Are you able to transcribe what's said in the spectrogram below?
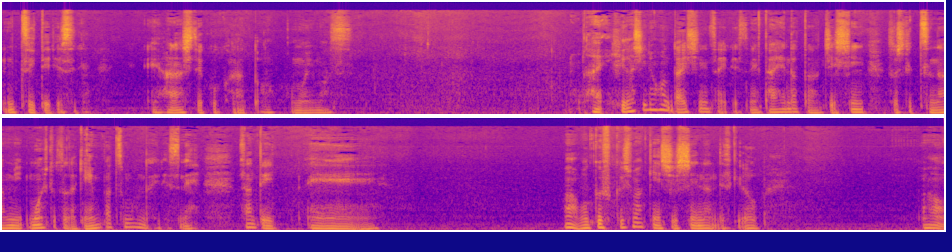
についてですね、え話していこうかなと思います。はい、東日本大震災ですね。大変だったのは地震そして津波もう一つが原発問題ですね。3点えー、まあ僕福島県出身なんですけどまあ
